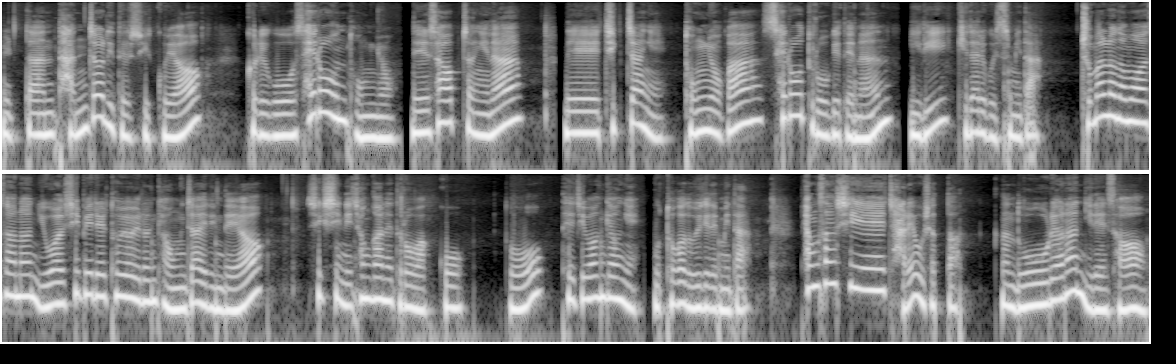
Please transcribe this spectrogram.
일단 단절이 될 수 있고요. 그리고 새로운 동료, 내 사업장이나 내 직장에 동료가 새로 들어오게 되는 일이 기다리고 있습니다. 주말로 넘어와서는 6월 11일 토요일은 경자일인데요. 식신이 천간에 들어왔고 또 태지 환경에 무토가 놓이게 됩니다. 평상시에 잘해오셨던 그런 노련한 일에서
